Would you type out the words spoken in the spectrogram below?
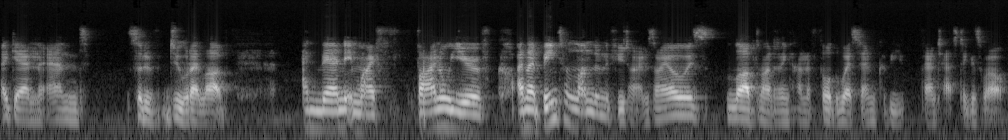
again and sort of do what I love. And then in my final year of, and I've been to London a few times, and I always loved London and kind of thought the West End could be fantastic as well.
